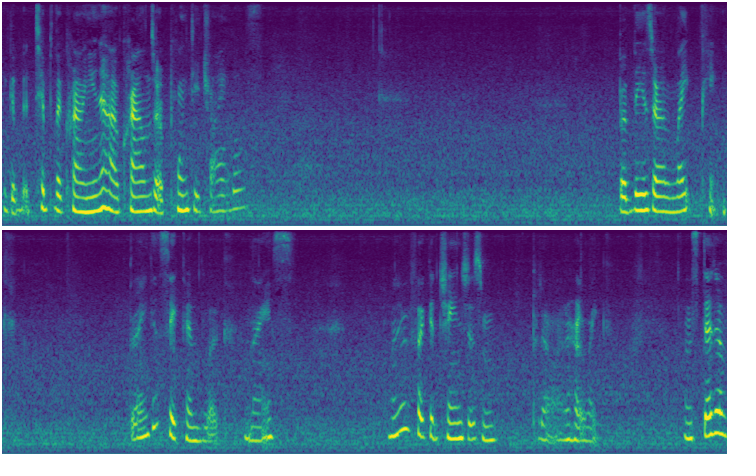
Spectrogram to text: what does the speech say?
Think of the tip of the crown. You know how crowns are pointy triangles? But these are light pink. But I guess it can look nice. I wonder if I could change this and put it on her like instead of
